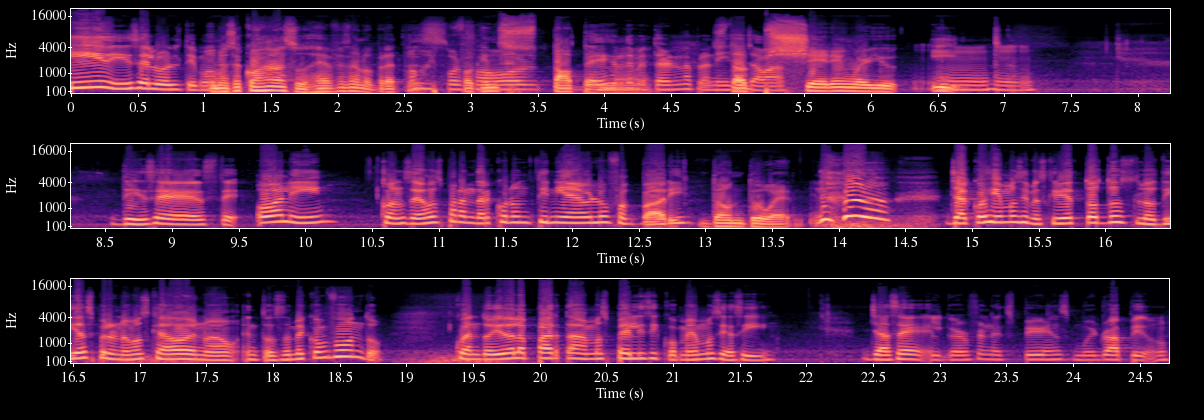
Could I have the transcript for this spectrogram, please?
Y dice el último. Y no se cojan a sus jefes en los bretes. Ay, por Fucking favor, stop it, dejen de mae. meter en la planilla, Stop ya va. shitting where you eat. Dice este, Oli, consejos para andar con un tinieblo, fuck buddy. Don't do it. Ya cogimos y me escribe todos los días, pero no hemos quedado de nuevo. Entonces me confundo. Cuando he ido a la parta, vemos pelis y comemos y así. Ya sé, el girlfriend experience muy rápido.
